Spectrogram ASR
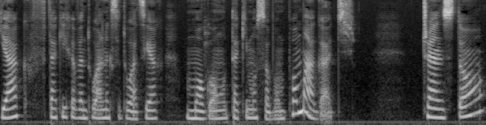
jak w takich ewentualnych sytuacjach mogą takim osobom pomagać. Często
